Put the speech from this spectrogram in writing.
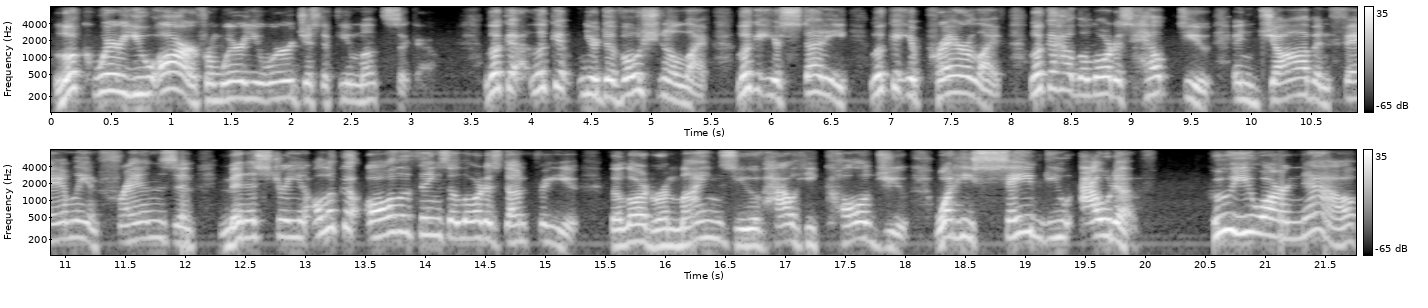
Look where you are from where you were just a few months ago. Look at look at your devotional life. Look at your study. Look at your prayer life. Look at how the Lord has helped you in job and family and friends and ministry. And look at all the things the Lord has done for you. The Lord reminds you of how He called you, what He saved you out of, who you are now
